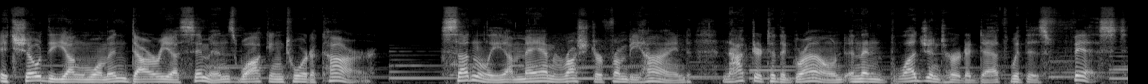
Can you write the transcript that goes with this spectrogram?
It showed the young woman, Daria Simmons, walking toward a car. Suddenly, a man rushed her from behind, knocked her to the ground, and then bludgeoned her to death with his fist.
